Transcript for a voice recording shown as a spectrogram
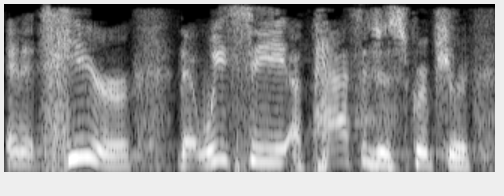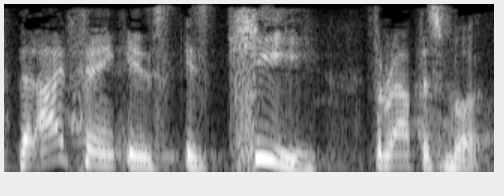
And it's here that we see a passage of scripture that I think is, is key throughout this book.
